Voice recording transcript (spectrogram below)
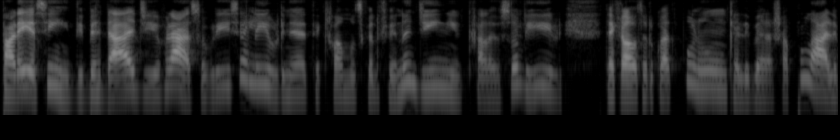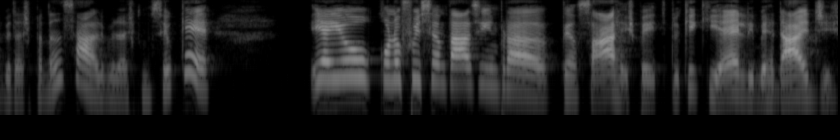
parei, assim, liberdade, eu falei, ah, sobre ser livre, né? Tem aquela música do Fernandinho, que fala eu sou livre. Tem aquela outra do 4x1, que é liberdade pra pular, liberdade pra dançar, liberdade pra não sei o quê. E aí, eu, quando eu fui sentar, assim, pra pensar a respeito do que, que é liberdade,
